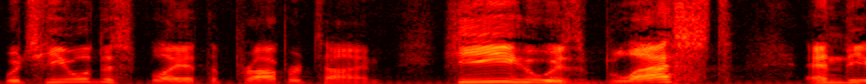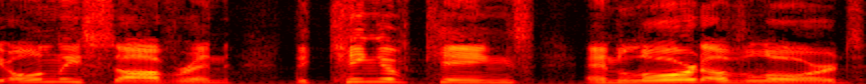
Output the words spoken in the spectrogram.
which he will display at the proper time. He who is blessed and the only sovereign, the King of kings and Lord of lords,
